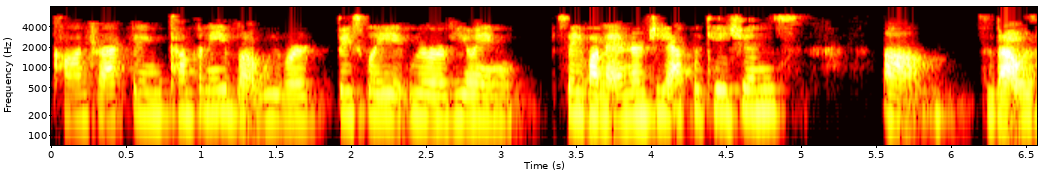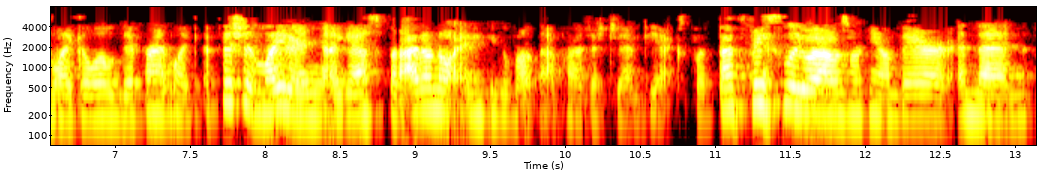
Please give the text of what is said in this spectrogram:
contracting company, but we were basically we were reviewing save on energy applications. Um, so that was like a little different, like efficient lighting, I guess, but I don't know anything about that project at NPX, but that's basically what I was working on there. And then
